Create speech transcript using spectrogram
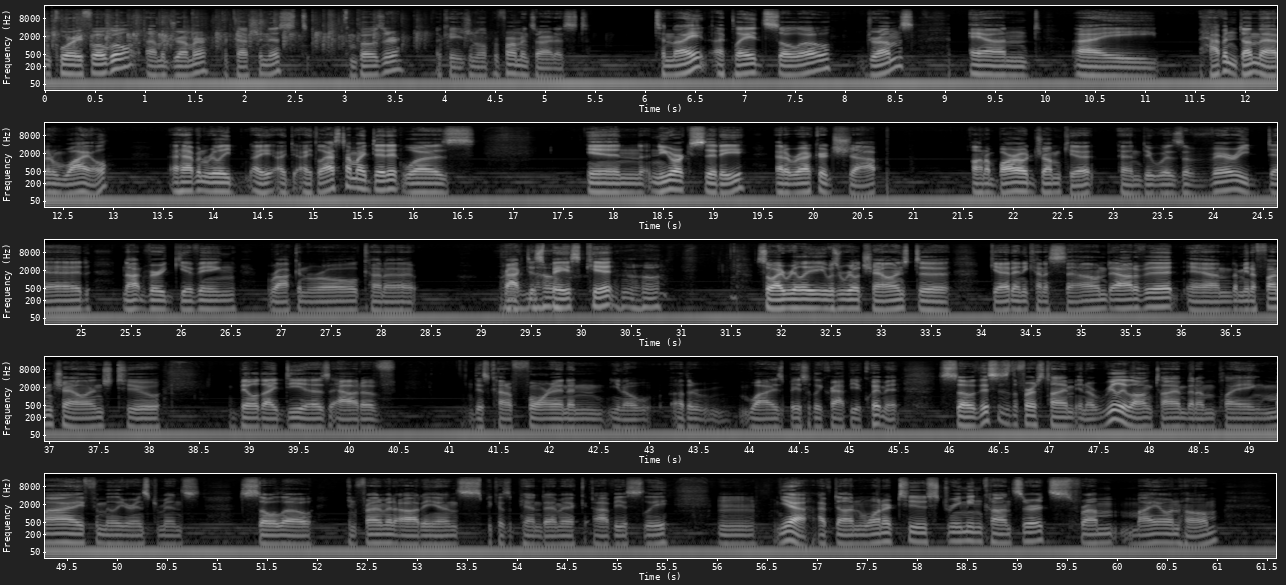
I'm Corey Fogel. I'm a drummer, percussionist, composer, occasional performance artist. Tonight I played solo drums and I haven't done that in a while. I haven't really I, I, I last time I did it was in New York City at a record shop on a borrowed drum kit and it was a very dead, not very giving rock and roll kind of practice no. based kit. Uh-huh. So I really, it was a real challenge to get any kind of sound out of it. And I mean, a fun challenge to build ideas out of this kind of foreign and, you know, otherwise basically crappy equipment. So this is the first time in a really long time that I'm playing my familiar instruments solo in front of an audience because of pandemic, obviously. Mm, yeah, I've done one or two streaming concerts from my own home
